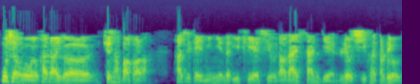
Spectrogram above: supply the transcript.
目前我有看到一个券商报告了，它是给明年的 EPS 有到大概三点六七块到六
